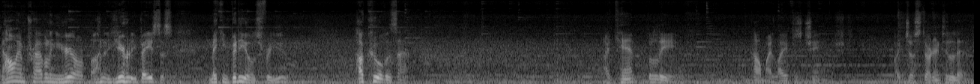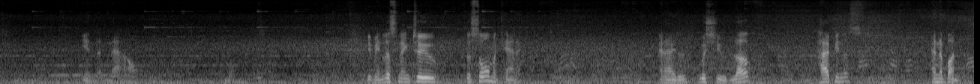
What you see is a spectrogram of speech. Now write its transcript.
Now I'm traveling here on a yearly basis, making videos for you. How cool is that? I can't believe how my life has changed by just starting to live in the now moment. You've been listening to The Soul Mechanic, and I wish you love, happiness, and abundance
